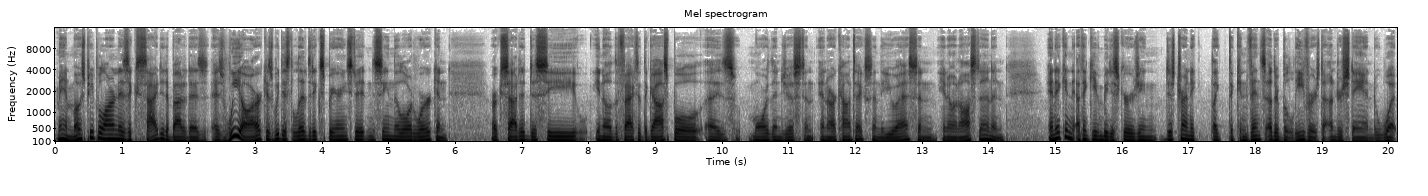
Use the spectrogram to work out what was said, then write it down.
man most people aren't as excited about it as as we are because we just lived it experienced it and seen the lord work and are excited to see you know the fact that the gospel is more than just in, in our context in the us and you know in austin and and it can i think even be discouraging just trying to like to convince other believers to understand what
